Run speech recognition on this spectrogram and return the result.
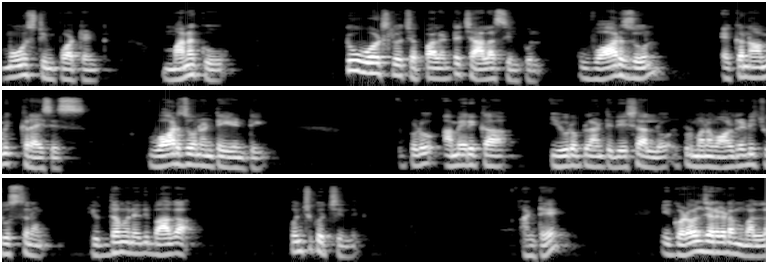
మోస్ట్ ఇంపార్టెంట్ మనకు టూ వర్డ్స్లో చెప్పాలంటే చాలా simple. War zone economic crisis. War zone అంటే ఏంటి? ఇప్పుడు అమెరికా యూరోప్ లాంటి దేశాల్లో ఇప్పుడు మనం ఆల్రెడీ చూస్తున్నాం యుద్ధం అనేది బాగా పుంజుకొచ్చింది. అంటే ఈ గొడవలు జరగడం వల్ల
